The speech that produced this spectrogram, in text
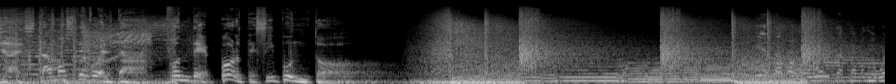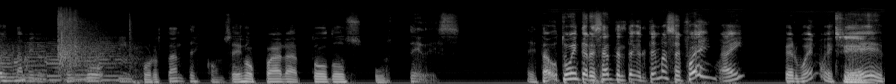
Ya estamos de vuelta con Deportes y Punto. Importantes consejos para todos ustedes. Está, estuvo interesante, el, te- el tema se fue ahí, pero bueno, es Sí. que es,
